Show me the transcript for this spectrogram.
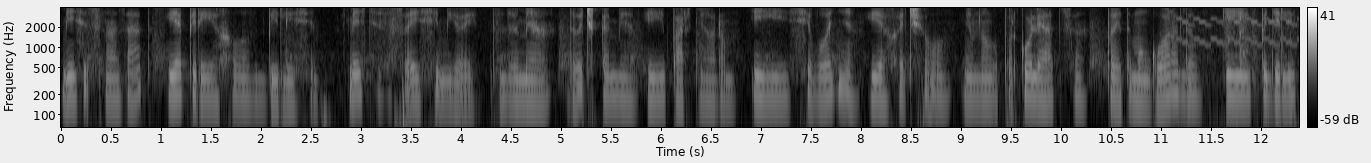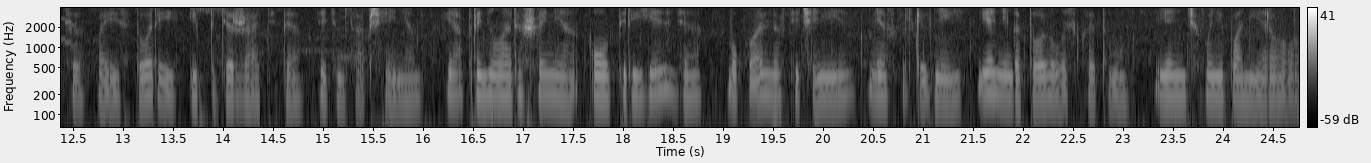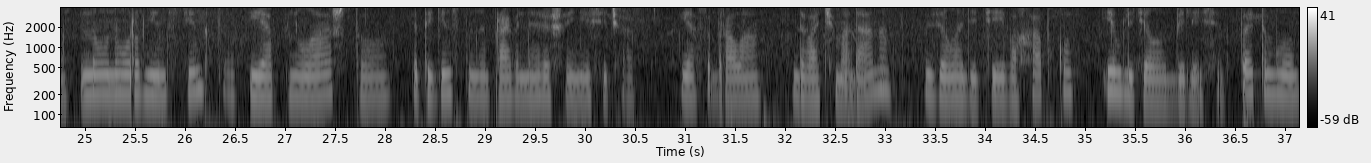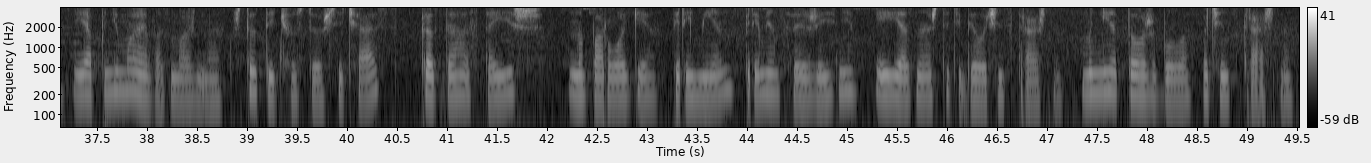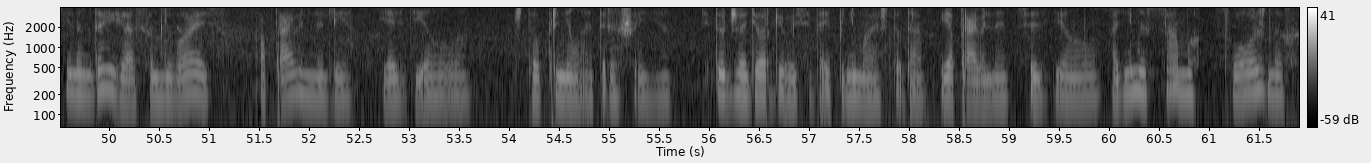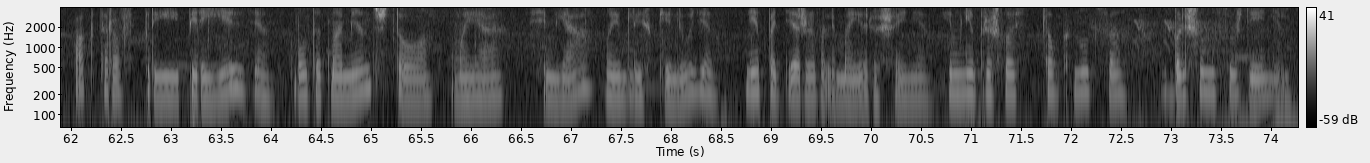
Месяц назад я переехала в Тбилиси вместе со своей семьей, с двумя дочками и партнером. И сегодня я хочу немного прогуляться по этому городу и поделиться своей историей и поддержать тебя этим сообщением. Я приняла решение о переезде буквально в течение нескольких дней. Я не готовилась к этому, я ничего не планировала. Но на уровне инстинкта я поняла, что это единственное правильное решение сейчас. Я собрала два чемодана, взяла детей в охапку и улетела в Тбилиси. Поэтому я понимаю, возможно, что ты чувствуешь сейчас, когда стоишь на пороге перемен, перемен своей жизни, и я знаю, что тебе очень страшно. Мне тоже было очень страшно. Иногда я сомневаюсь, а правильно ли я сделала, что приняла это решение. И тут же одергиваю себя и понимаю, что да, я правильно это все сделала. Одним из самых сложных факторов при переезде был тот момент, что моя семья, мои близкие люди не поддерживали мое решение. И мне пришлось столкнуться с большим осуждением.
